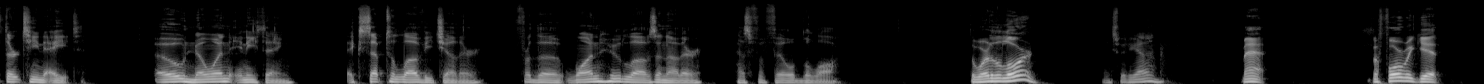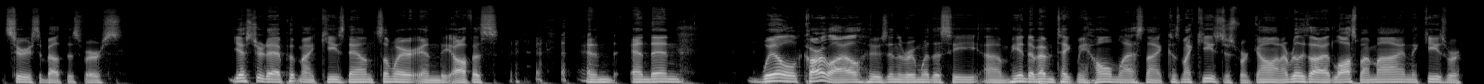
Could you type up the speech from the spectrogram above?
13 8. Owe no one anything except to love each other, for the one who loves another has fulfilled the law. The word of the Lord. Thanks be to God. Matt, before we get serious about this verse, yesterday I put my keys down somewhere in the office and and then Will Carlisle, who's in the room with us, he um, he ended up having to take me home last night because my keys just were gone. I really thought I had lost my mind. The keys were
